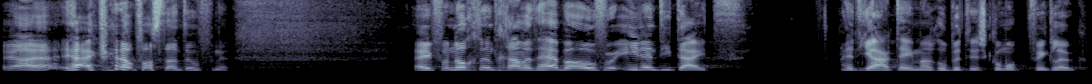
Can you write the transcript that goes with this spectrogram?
ja, ja, ik ben alvast aan het oefenen. Hey, vanochtend gaan we het hebben over identiteit. Het jaarthema, roep het eens. Kom op, vind ik leuk.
